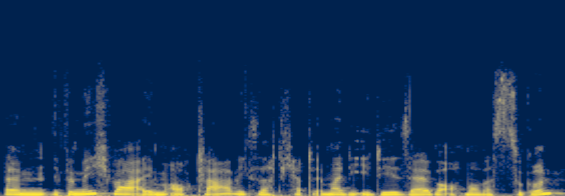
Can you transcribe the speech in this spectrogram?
ähm, für mich war eben auch klar, wie gesagt, ich hatte immer die Idee, selber auch mal was zu gründen.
